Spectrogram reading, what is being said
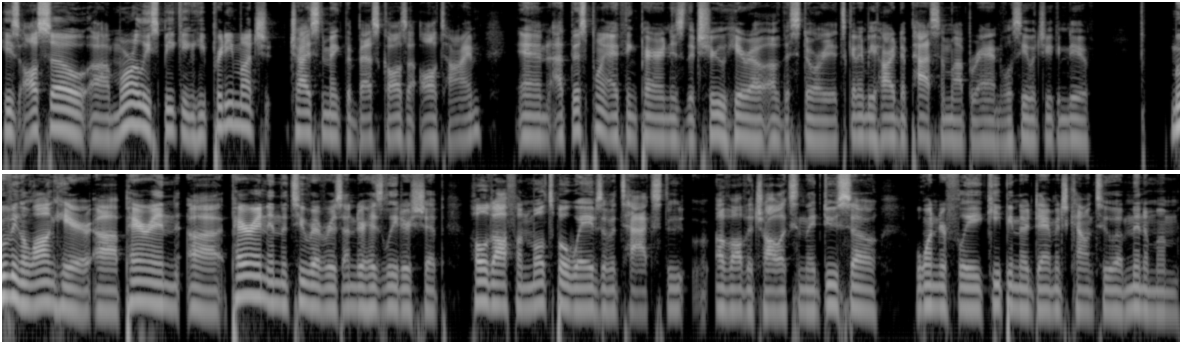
He's also, uh, morally speaking, he pretty much tries to make the best calls at all time. And at this point, I think Perrin is the true hero of the story. It's going to be hard to pass him up, Rand. We'll see what you can do. Moving along here, uh, Perrin, uh, Perrin and the Two Rivers, under his leadership, hold off on multiple waves of attacks through, of all the Trollocs, and they do so wonderfully, keeping their damage count to a minimum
